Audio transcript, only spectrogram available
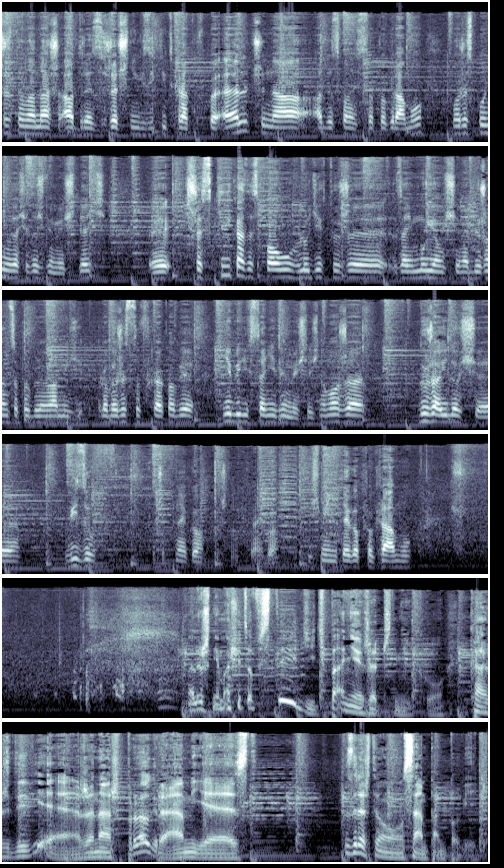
czy to na nasz adres rzecznikzikitkraków.pl, czy na adres państwa programu. Może wspólnie uda się coś wymyślić. Y, Przez kilka zespołów ludzie, którzy zajmują się na bieżąco problemami rowerzystów w Krakowie nie byli w stanie wymyślić. No może duża ilość e, widzów wyśmienitego programu Ależ nie ma się co wstydzić, panie rzeczniku. Każdy wie, że nasz program jest... Zresztą sam pan powiedział.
